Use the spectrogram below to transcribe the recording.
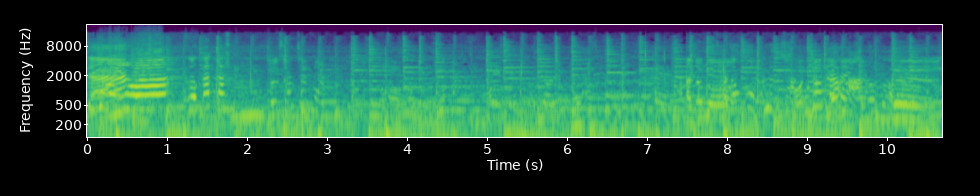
자. 이거 깎아. 저기 산책로 같은 자전거. 자전거 그래도 자전거 안 온거 같아.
